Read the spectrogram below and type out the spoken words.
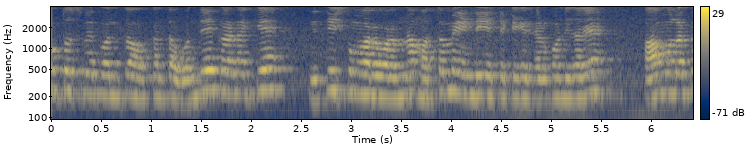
ಹುಟ್ಟಿಸ್ಬೇಕು ಅಂತ, ಅಂತಕ್ಕಂಥ ಒಂದೇ ಕಾರಣಕ್ಕೆ ನಿತೀಶ್ ಕುಮಾರ್ ಅವರನ್ನು ಮತ್ತೊಮ್ಮೆ ಎನ್ ಡಿ ಎ ಸೆಳ್ಕೊಂಡಿದ್ದಾರೆ. ಆ ಮೂಲಕ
